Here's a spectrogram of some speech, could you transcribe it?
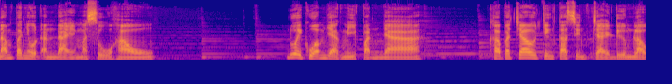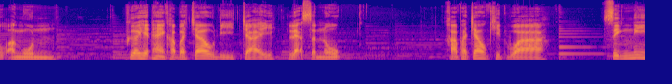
น้ำประโยชน์อันใดมาสู่เฮาด้วยความอยากมีปัญญา ข้าพเจ้าจึงตัดสินใจดื่มเหล้าองุ่นเพื่อเฮ็ดให้ข้าพเจ้าดีใจและสนุก ข้าพเจ้าคิดว่า สิ่งนี้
